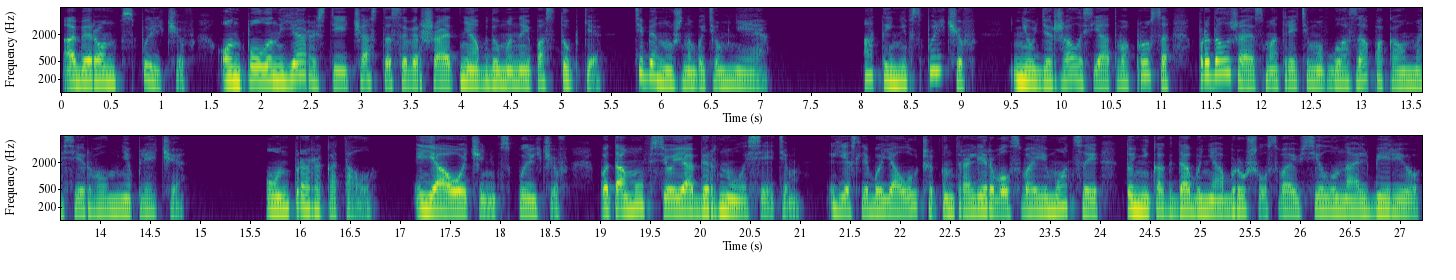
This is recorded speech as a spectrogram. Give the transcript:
Аберон вспыльчив, он полон ярости и часто совершает необдуманные поступки. Тебе нужно быть умнее». «А ты не вспыльчив?» Не удержалась я от вопроса, продолжая смотреть ему в глаза, пока он массировал мне плечи. Он пророкотал. «Я очень вспыльчив, потому все и обернулось этим. Если бы я лучше контролировал свои эмоции, то никогда бы не обрушил свою силу на Альберию.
